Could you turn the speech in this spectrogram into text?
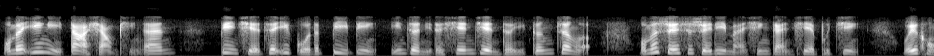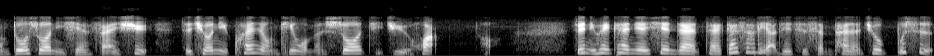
我们因你大享平安，并且这一国的弊病因着你的先见得以更正了。我们随时随地满心感谢不尽，唯恐多说你嫌繁絮，只求你宽容听我们说几句话。”所以你会看见，现在在该萨利亚这次审判呢，就不是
